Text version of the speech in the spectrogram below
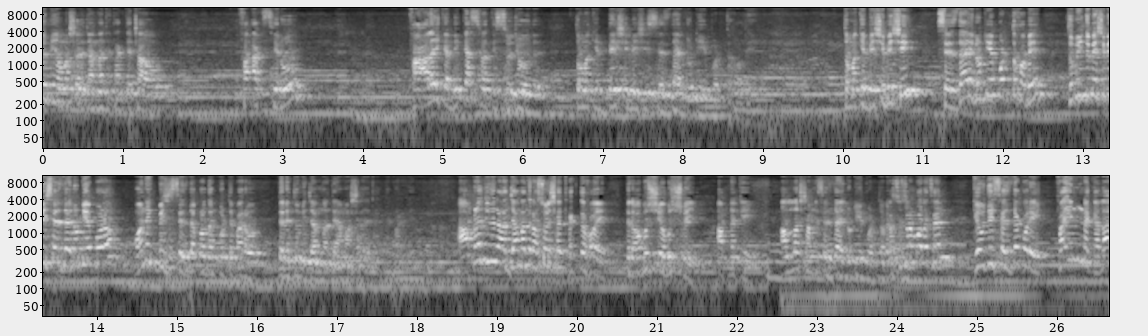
তুমি আমার সাথে জান্নাতে থাকতে চাও সুজুদ, তোমাকে বেশি বেশি সেজদায় লুটিয়ে পড়তে হবে। তোমাকে বেশি বেশি সেজদায় লুটিয়ে পড়তে হবে। তুমি যদি বেশি বেশি সেজদায় লুটিয়ে পড়ো, অনেক বেশি সেজদা প্রদান করতে পারো, তাহলে তুমি জান্নাতে আমার সাথে থাকতে পারবে আপনার যদি জান্নাতে রাসূলের সাথে থাকতে হয়, তাহলে অবশ্যই অবশ্যই আপনাকে আল্লাহর সামনে সেজদায় লুটিয়ে পড়তে হবে। রাসূল বলেছেন, কেউ যদি সেজদা করে, ফাইন্নাকা লা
